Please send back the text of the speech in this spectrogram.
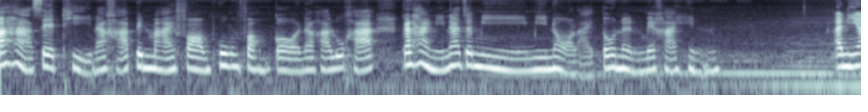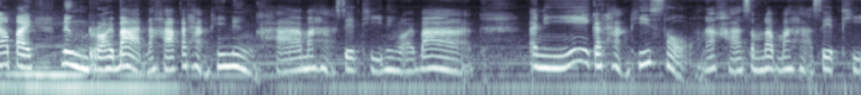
มหาเศรษฐีนะคะ เป็นไม้ฟอร์มพุ่มฟอร์มกอนะคะ ลูกค้ากระถางนี้น่าจะมีมีหน่อหลายต้นเลยไหมคะเห็น อันนี้เอาไป 100 บาทนะคะ กระถางที่1ค่ะมหาเศรษฐี 100 บาท อันนี้กระถางที่ 2 นะคะสำหรับมหาเศรษฐี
